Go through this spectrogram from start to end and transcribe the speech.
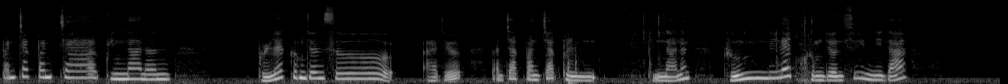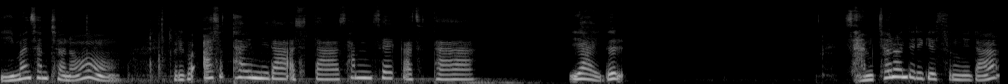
반짝반짝 빛나는 블랙 금전수 아주 반짝반짝 불- 빛나는 금블랙 금전수입니다. 23,000원 그리고 아스타입니다. 아스타 삼색 아스타 이 아이들 3,000원 드리겠습니다.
